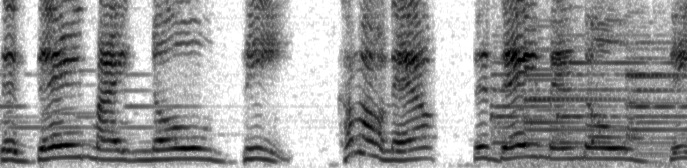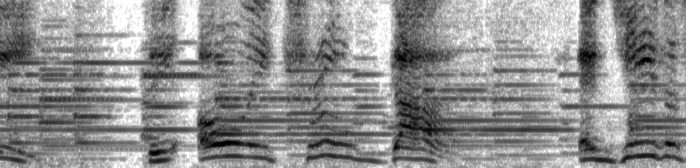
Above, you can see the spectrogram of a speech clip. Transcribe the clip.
that they might know thee. Come on now, that they may know thee, the only true God, and Jesus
